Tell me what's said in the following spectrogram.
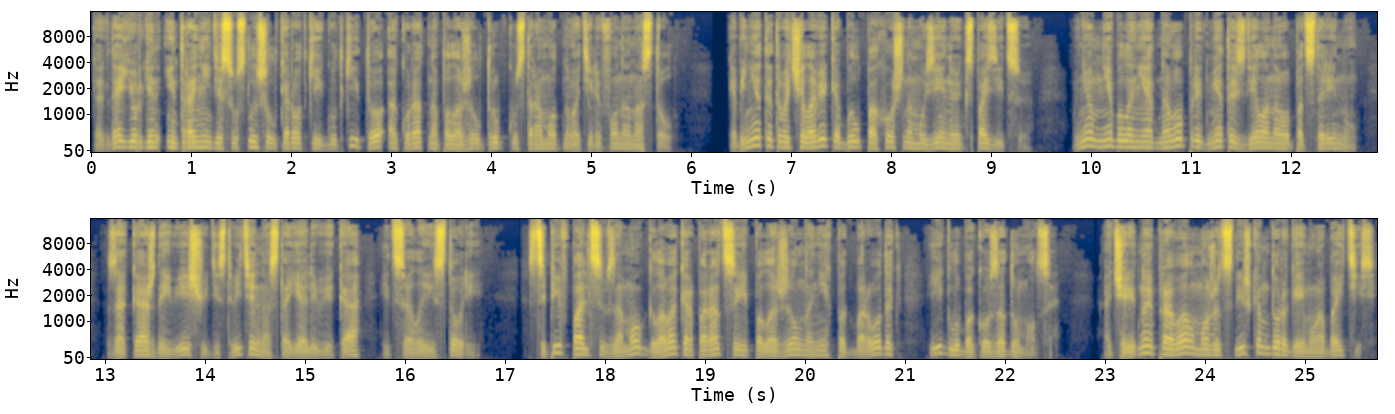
Когда Юрген Интронидис услышал короткие гудки, то аккуратно положил трубку старомодного телефона на стол. Кабинет этого человека был похож на музейную экспозицию. В нем не было ни одного предмета, сделанного под старину. За каждой вещью действительно стояли века и целые истории. Сцепив пальцы в замок, глава корпорации положил на них подбородок и глубоко задумался. Очередной провал может слишком дорого ему обойтись.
